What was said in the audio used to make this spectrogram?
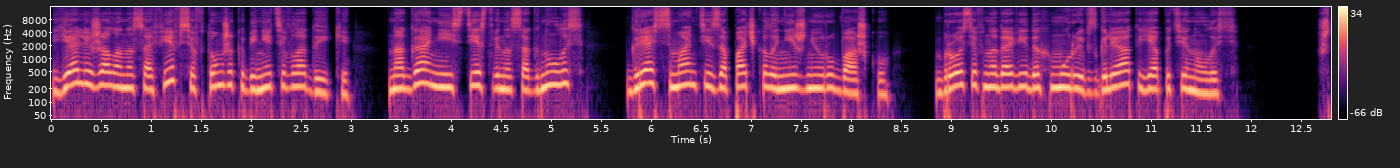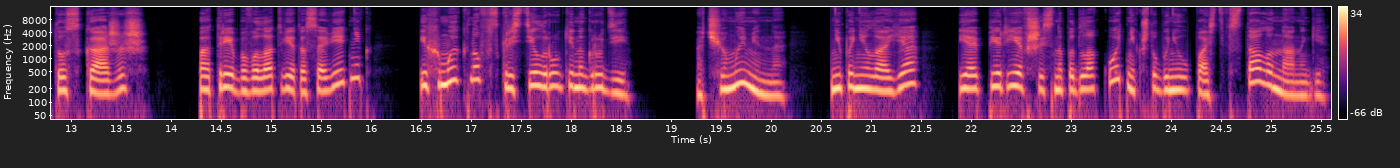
Я лежала на софе все в том же кабинете владыки. Нога неестественно согнулась, Грязь с мантии запачкала нижнюю рубашку. Бросив на Давида хмурый взгляд, я потянулась. «Что скажешь?» – потребовал ответа советник и, хмыкнув, скрестил руки на груди. «О чем именно?» – не поняла я и, оперевшись на подлокотник, чтобы не упасть, встала на ноги.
